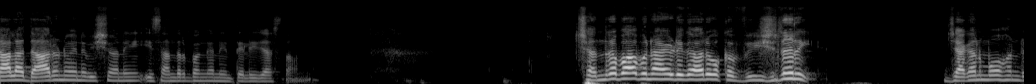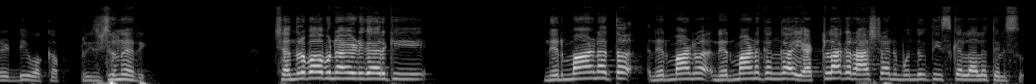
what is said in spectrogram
చాలా దారుణమైన విషయం అని ఈ సందర్భంగా నేను తెలియజేస్తా ఉన్నాను చంద్రబాబు నాయుడు గారు ఒక విజనరీ. జగన్మోహన్ రెడ్డి ఒక ప్రిజనరీ చంద్రబాబు నాయుడు గారికి నిర్మాణత నిర్మాణ నిర్మాణకంగా ఎట్లాగ రాష్ట్రాన్ని ముందుకు తీసుకెళ్ళాలో తెలుసు.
